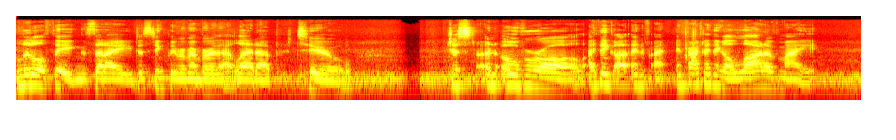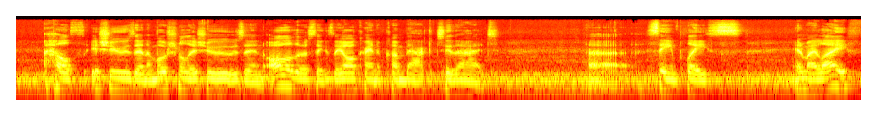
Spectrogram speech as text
little things that i distinctly remember that led up to just an overall i think uh, in fact i think a lot of my health issues and emotional issues and all of those things they all kind of come back to that uh, same place in my life.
